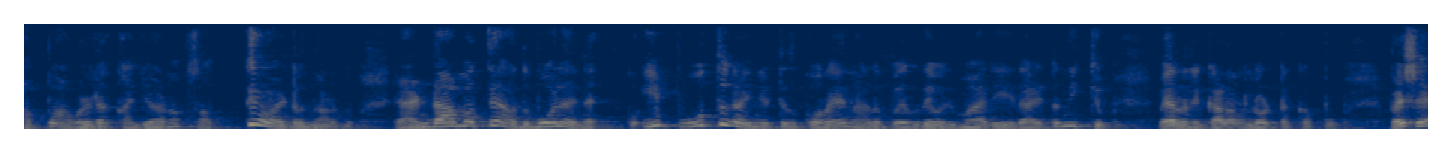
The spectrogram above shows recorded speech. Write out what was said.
അപ്പോൾ അവളുടെ കല്യാണം സത്യമായിട്ട് നടന്നു. രണ്ടാമത്തെ അതുപോലെ തന്നെ. ഈ പൂത്ത് കഴിഞ്ഞിട്ട് ഇത് കുറേ നാൾ വെറുതെ ഒരുമാതിരി ഇതായിട്ട് നിൽക്കും വേറൊരു കളറിലോട്ടൊക്കെ പോവും. പക്ഷേ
